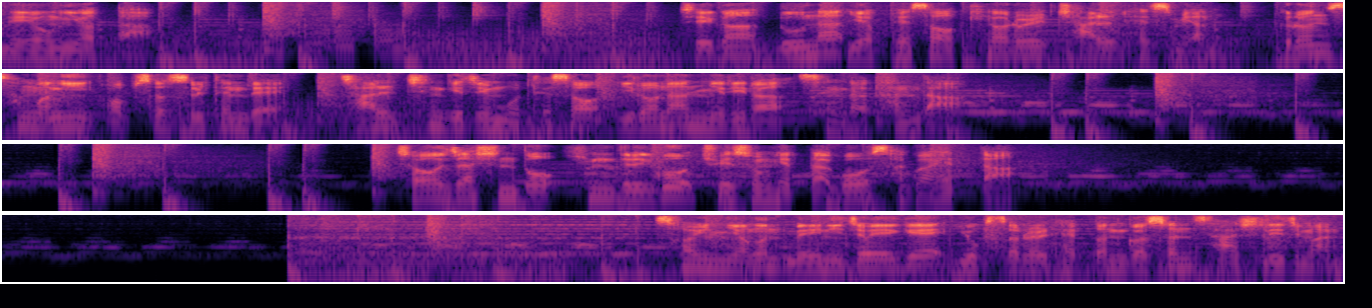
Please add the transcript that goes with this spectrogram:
내용이었다. 제가 누나 옆에서 케어를 잘 했으면 그런 상황이 없었을 텐데 잘 챙기지 못해서 일어난 일이라 생각한다. 저 자신도 힘들고 죄송했다고 사과했다. 서인영은 매니저에게 욕설을 했던 것은 사실이지만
